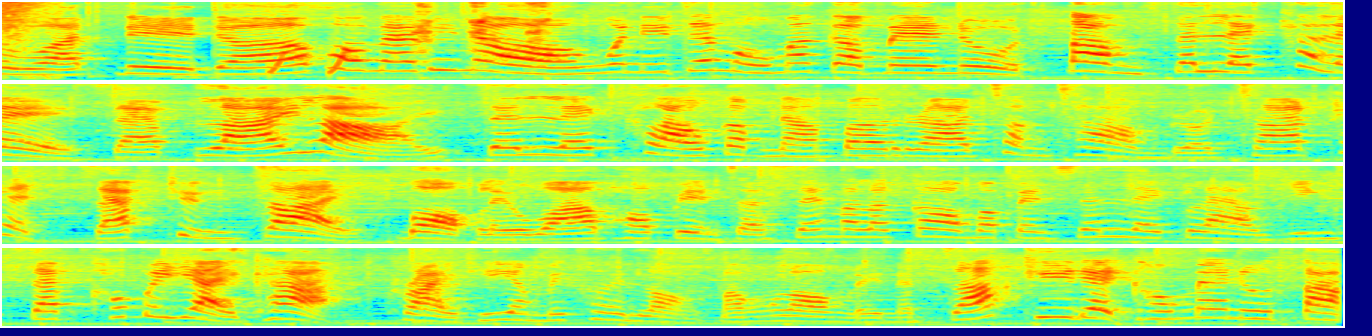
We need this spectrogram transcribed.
สวัสดีเด้อพ่อแม่พี่น้อง วันนี้เจ๊หมูมากับเมนูต่ำเส้นเล็กทะเลแซ่บหลายหลายเส้นเล็กเคล้ากับน้ำปลาร้าช่ำๆรสชาติเผ็ดแซ่บถึงใจ บอกเลยว่าพอเปลี่ยนจากเส้นมะละกอมาเป็นเส้นเล็กแล้วยิ่งแซ่บเข้าไปใหญ่ค่ะ ใครที่ยังไม่เคยลองต้องลองเลยนะจ๊ะที่เด็ดของเมนูต่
